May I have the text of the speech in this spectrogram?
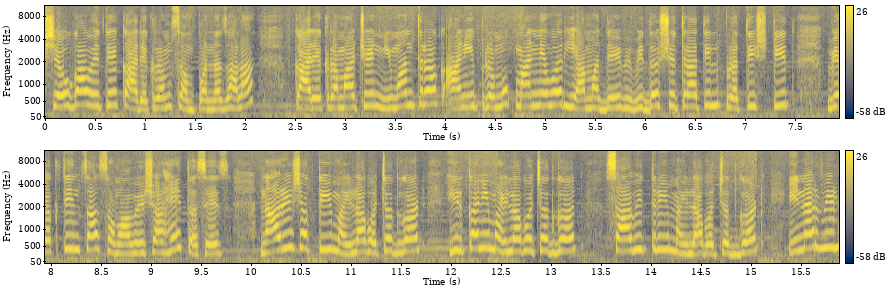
शेवगाव येथे कार्यक्रम संपन्न झाला. कार्यक्रमाचे निमंत्रक आणि प्रमुख मान्यवर यामध्ये विविध क्षेत्रातील प्रतिष्ठित व्यक्तींचा समावेश आहे. तसेच नारी शक्ती महिला बचत गट हिरकणी महिला बचत गट सावित्री महिला बचत गट इनरव्हील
